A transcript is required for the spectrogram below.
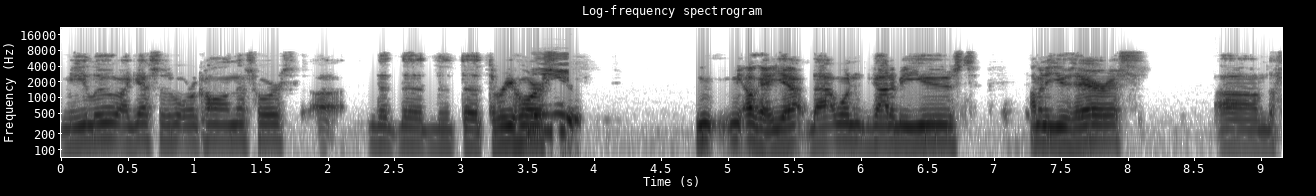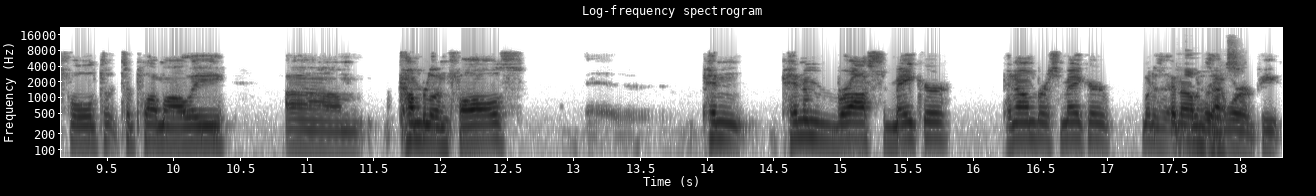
Milu. I guess is what we're calling this horse. Uh, the, the the the three horse. Okay. Yeah, that one got to be used. I'm going to use Eris, um, the full to, to Plum Ali, um, Cumberland Falls, Pin Penumbras Maker, Penumbras Maker. What is that? What is that word, Pete?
